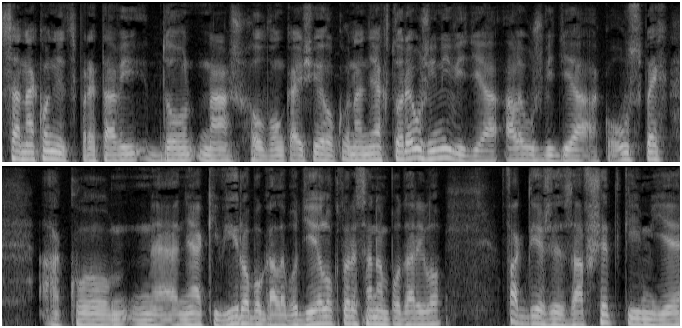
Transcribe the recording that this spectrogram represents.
sa nakoniec pretaví do nášho vonkajšieho konania, ktoré už iní vidia, ale už vidia ako úspech, ako nejaký výrobok alebo dielo, ktoré sa nám podarilo. Fakt je, že za všetkým je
